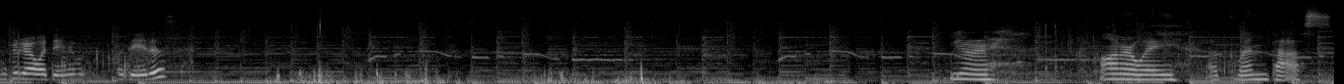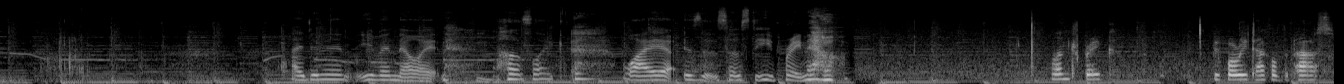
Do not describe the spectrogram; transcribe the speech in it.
you figure out what day what day it is? We are on our way up Glen Pass. I didn't even know it. Hmm. I was like, why is it so steep right now? Lunch break before we tackled the pass.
